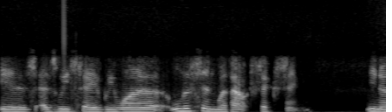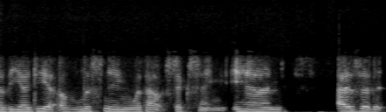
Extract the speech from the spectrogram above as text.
is, as we say, we want to listen without fixing. You know, the idea of listening without fixing. And as an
